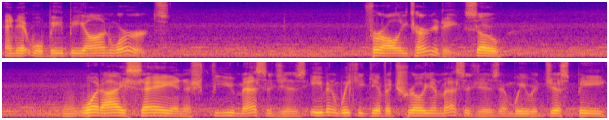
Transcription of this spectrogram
and it will be beyond words for all eternity. So, what I say in a few messages, even we could give a trillion messages, and we would just be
